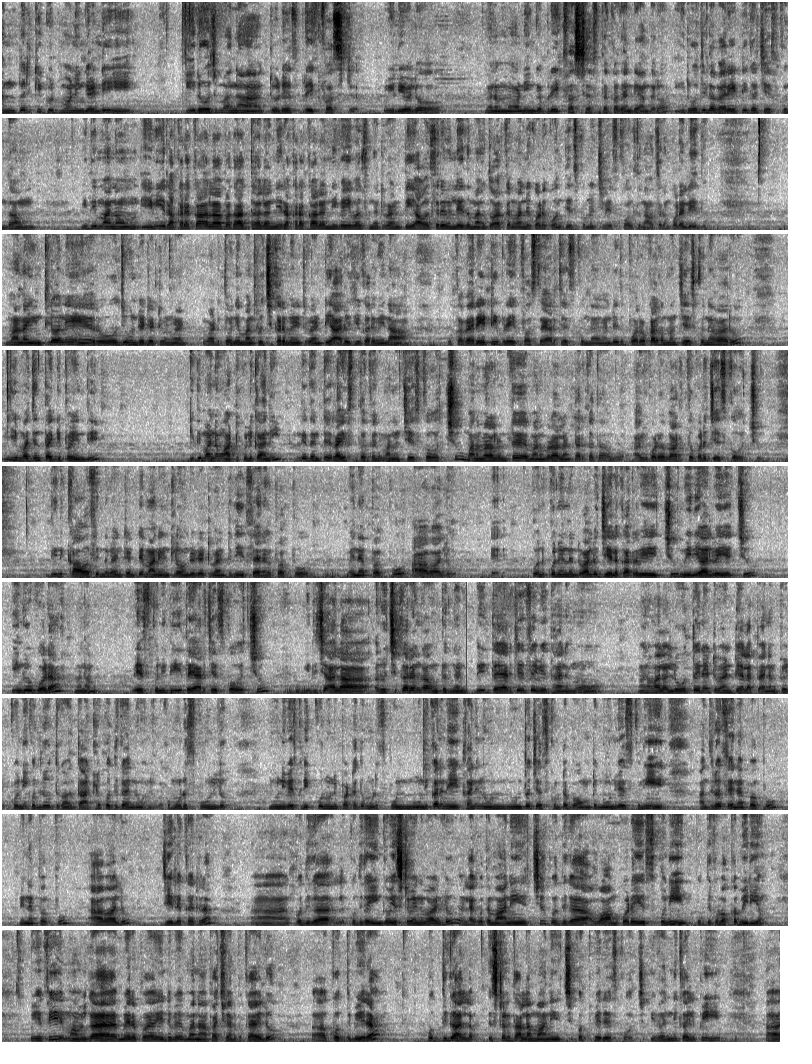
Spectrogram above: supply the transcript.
అందరికీ good morning అండి. ఈరోజు మన టుడేస్ బ్రేక్ఫాస్ట్ వీడియోలో మనం మార్నింగ్ బ్రేక్ఫాస్ట్ చేస్తాం కదండి అందరం. ఈరోజు ఇలా వెరైటీగా చేసుకుందాం. ఇది మనం ఏమి రకరకాల పదార్థాలన్నీ రకరకాలన్నీ వేయవలసినటువంటి అవసరం లేదు. మనకు దొరకనివన్నీ కూడా కొని తీసుకుని వచ్చి వేసుకోవాల్సిన అవసరం కూడా లేదు. మన ఇంట్లోనే రోజు ఉండేటటువంటి వాటితోనే మన రుచికరమైనటువంటి ఆరోగ్యకరమైన ఒక వెరైటీ బ్రేక్ఫాస్ట్ తయారు చేసుకుందామండి. ఇది పూర్వకాలం మనం చేసుకునేవారు. ఈ మధ్యన తగ్గిపోయింది. ఇది మనం అటుకులు కానీ లేదంటే రైస్తో కానీ మనం చేసుకోవచ్చు. మనమరాలు ఉంటే మనమరాలు అంటారు కదా అవి కూడా వాటితో కూడా చేసుకోవచ్చు. దీనికి కావాల్సినవి ఏంటంటే మన ఇంట్లో ఉండేటటువంటిది శనగపప్పు మినప్పప్పు ఆవాలు. కొనుక్కునే వాళ్ళు జీలకర్ర వేయచ్చు మిరియాలు వేయచ్చు. ఇంగు కూడా మనం వేసుకుని ఇది తయారు చేసుకోవచ్చు. ఇది చాలా రుచికరంగా ఉంటుందండి. దీన్ని తయారు చేసే విధానము మనం అలా లోతైనటువంటి అలా పెనం పెట్టుకొని కొద్ది లోతుగా దాంట్లో కొద్దిగా నూనె ఒక మూడు స్పూన్లు నూనె వేసుకుని ఎక్కువ నూనె పట్టదు మూడు స్పూన్లు నూనె కానీ నెయ్యి కానీ నూనె నూనెతో చేసుకుంటే బాగుంటుంది. నూనె వేసుకుని అందులో శనగపప్పు మినపప్పు ఆవాలు జీలకర్ర కొద్దిగా కొద్దిగా ఇంగువ ఇష్టమైన వాళ్ళు లేకపోతే మానేయచ్చు కొద్దిగా వాము కూడా వేసుకొని కొద్దిగా ఒక్క మిరియం వేసి మామూలుగా మిరప ఎండి మన పచ్చిమిరపకాయలు కొత్తిమీర కొద్దిగా అల్లం. ఇష్టమైతే అల్లం మానేయచ్చు కొత్తిమీర వేసుకోవచ్చు. ఇవన్నీ కలిపి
